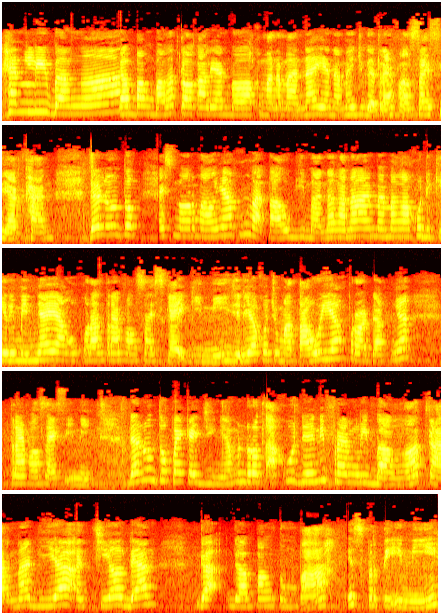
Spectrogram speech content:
handly banget. Gampang banget kalau kalian bawa ke mana-mana ya namanya juga travel size ya kan? Dan untuk size normalnya aku nggak tahu gimana karena memang aku dikiriminnya yang ukuran travel size kayak gini. Jadi aku cuma tahu yang produknya travel size ini. Dan untuk packagingnya menurut aku dia ini friendly banget karena dia kecil dan gak gampang tumpah. Ya seperti ini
